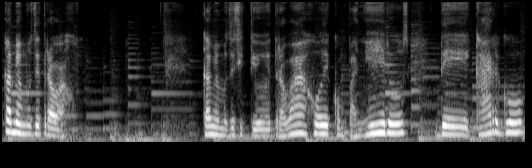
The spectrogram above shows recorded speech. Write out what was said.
cambiamos de trabajo. Cambiamos de sitio de trabajo, de compañeros, de cargo,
